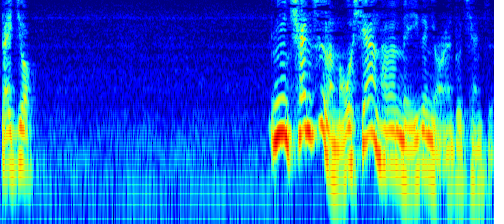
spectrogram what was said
白交。因为签字了嘛，我先让他们每一个鸟人都签字。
